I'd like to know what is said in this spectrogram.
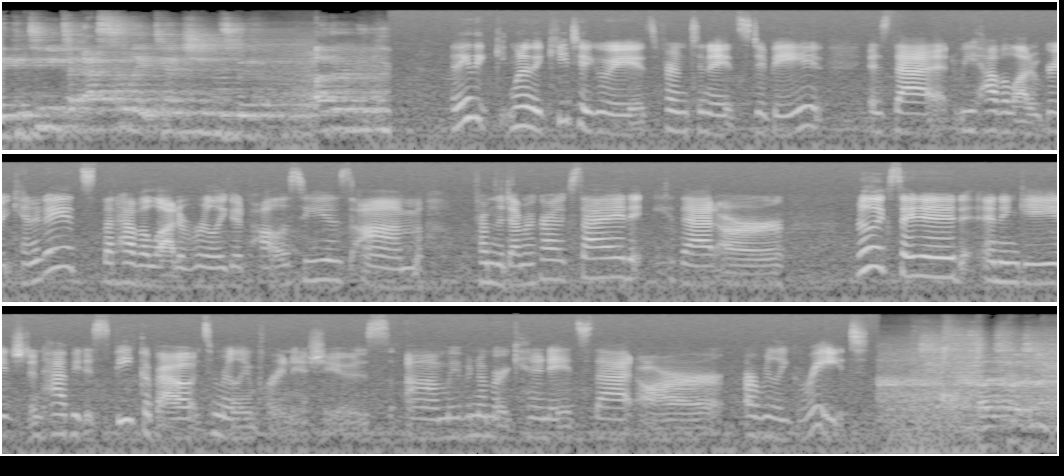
They continue to escalate tensions with other nuclear. I think the, one of the key takeaways from tonight's debate is that we have a lot of great candidates that have a lot of really good policies um, from the Democratic side that are really excited and engaged and happy to speak about some really important issues. Um, we have a number of candidates that are are really great. Vice President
